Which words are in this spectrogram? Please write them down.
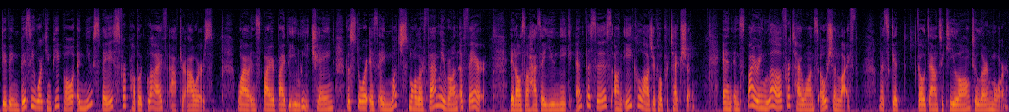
giving busy working people a new space for public life after hours. While inspired by the Eslite chain, the store is a much smaller family run affair. It also has a unique emphasis on ecological protection and inspiring love for Taiwan's ocean life. Let's get go down to Keelung to learn more.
